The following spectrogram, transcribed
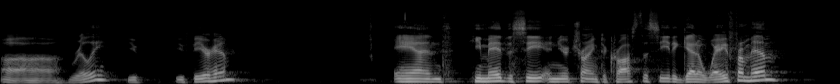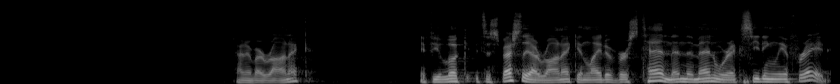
Uh, really? You, you fear him? And he made the sea, and you're trying to cross the sea to get away from him? Kind of ironic. If you look, it's especially ironic in light of verse 10. Then the men were exceedingly afraid.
